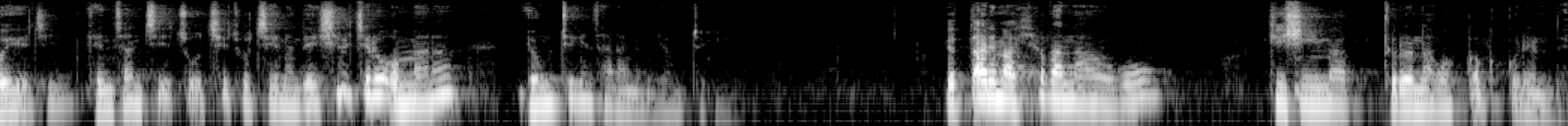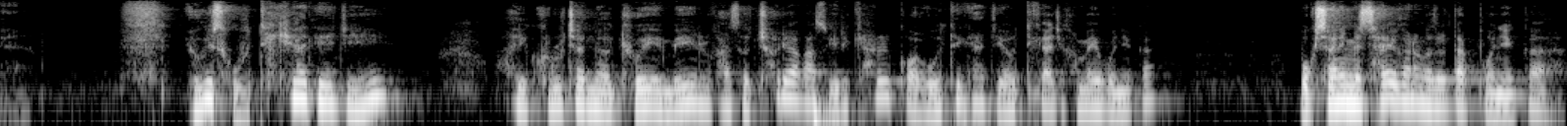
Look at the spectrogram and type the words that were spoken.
보여지. 괜찮지? 좋지? 좋지 했는데 실제로 엄마는 영적인 사람입니다. 영적인 그 딸이 막 혀가 나오고 귀신이 막 드러나고 껌껌거리는데 여기서 어떻게 해야 되지? 아이 그렇지 않으면 교회 매일 가서 철야 가서 이렇게 할 걸 어떻게 하지? 어떻게 하지? 가만히 보니까 목사님이 사역하는 것을 딱 보니까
